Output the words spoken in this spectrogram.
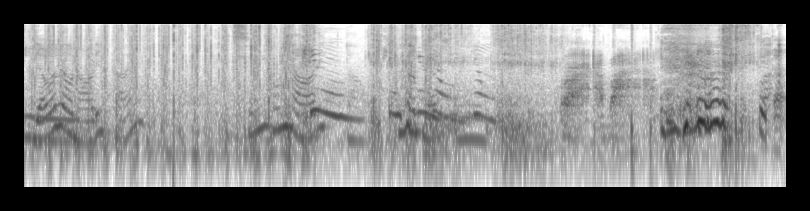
Y... Llevamos ya una horita, ¿eh? Sí. Una horita. Puta.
